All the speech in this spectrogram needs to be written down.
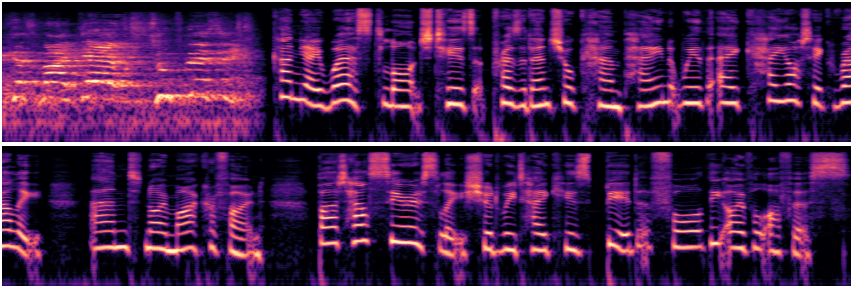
because my dad was too busy. Kanye West launched his presidential campaign with a chaotic rally and no microphone. But how seriously should we take his bid for the Oval Office?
